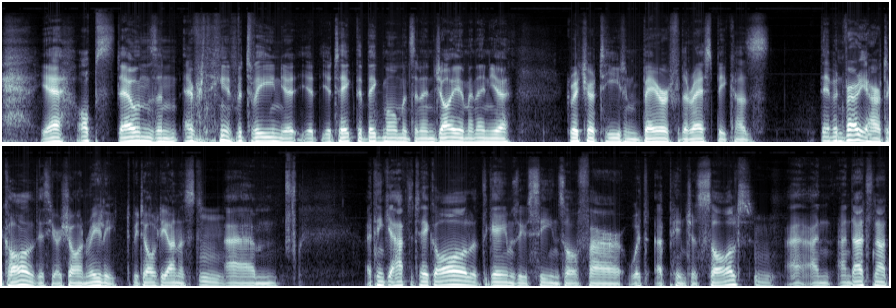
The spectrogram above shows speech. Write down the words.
yeah, ups, downs, and everything in between. You, you, you take the big moments and enjoy them, and then you grit your teeth and bear it for the rest because they've been very hard to call this year, Sean. Really, to be totally honest. Mm. Um, I think you have to take all of the games we've seen so far with a pinch of salt, Mm. And and that's not,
